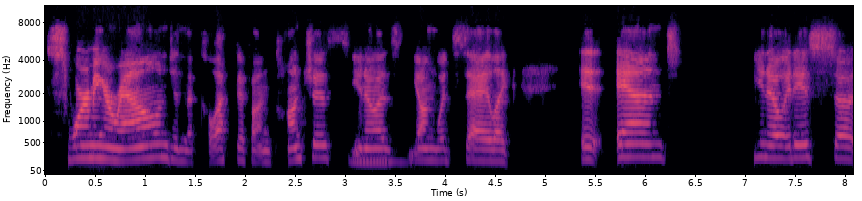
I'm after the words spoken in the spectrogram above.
swarming around in the collective unconscious you know as mm-hmm. Jung would say like it and you know it is so,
